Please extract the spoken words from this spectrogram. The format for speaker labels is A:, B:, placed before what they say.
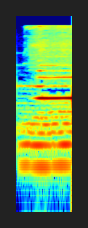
A: Whoa.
